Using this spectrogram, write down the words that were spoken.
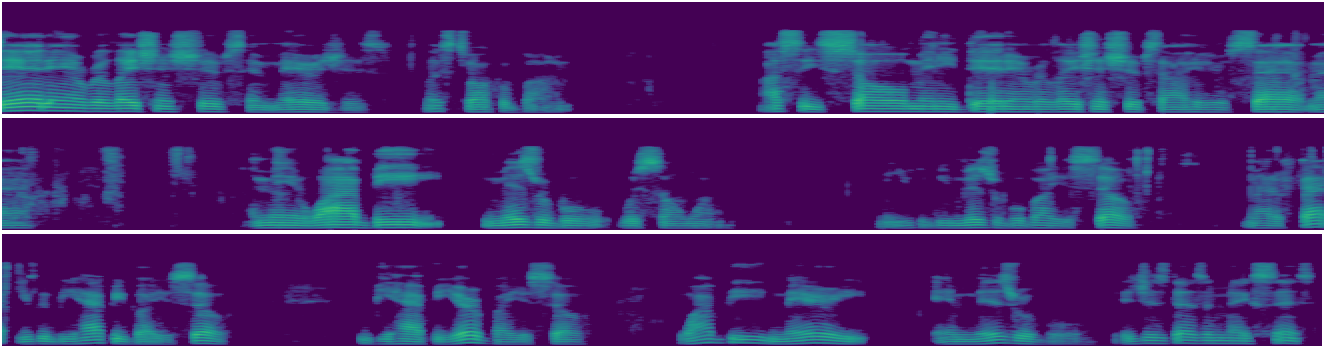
Dead end relationships and marriages. Let's talk about it. I see so many dead end relationships out here. Sad, man. I mean, why be miserable with someone? I mean, you can be miserable by yourself. Matter of fact, you could be happy by yourself. Be happier by yourself. Why be married and miserable? It just doesn't make sense.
